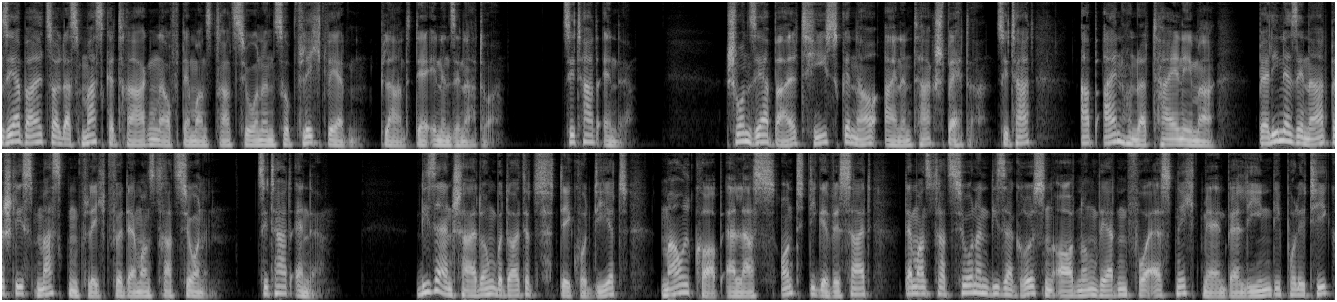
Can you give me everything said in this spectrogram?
sehr bald soll das Masketragen auf Demonstrationen zur Pflicht werden, plant der Innensenator. Zitat Ende. Schon sehr bald hieß genau einen Tag später. Zitat: Ab 100 Teilnehmer. Berliner Senat beschließt Maskenpflicht für Demonstrationen. Zitat Ende. Diese Entscheidung bedeutet dekodiert Maulkorb-Erlass und die Gewissheit, Demonstrationen dieser Größenordnung werden vorerst nicht mehr in Berlin die Politik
